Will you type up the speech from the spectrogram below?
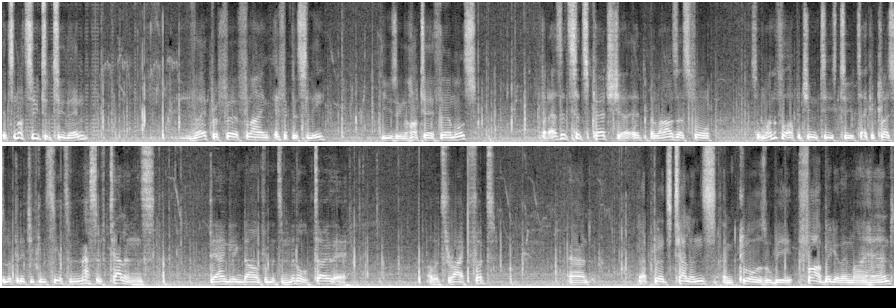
It's not suited to them. They prefer flying effortlessly using the hot air thermals. But as it sits perched here, it allows us for some wonderful opportunities to take a closer look at it. You can see its massive talons dangling down from its middle toe there of its right foot. And that bird's talons and claws will be far bigger than my hand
